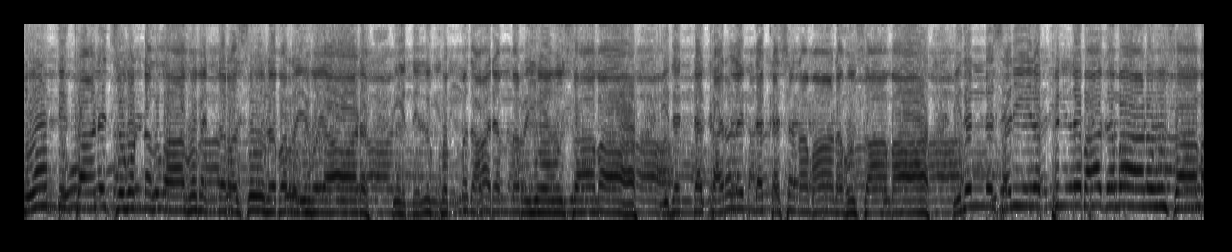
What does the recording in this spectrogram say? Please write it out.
ചൂണ്ടിക്കാണിച്ചുകൊണ്ട് അല്ലാഹുവിന്റെ റസൂൽ പറയുകയാണ് ഈ നിൽക്കുന്ന ആരെന്നറിയോ ഉസാമ? ഇതെന്റെ കരളിന്റെ കഷണമാണ് ഉസാമ. ഇതെന്റെ ശരീരത്തിന്റെ ഭാഗമാണ് ഉസാമ.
